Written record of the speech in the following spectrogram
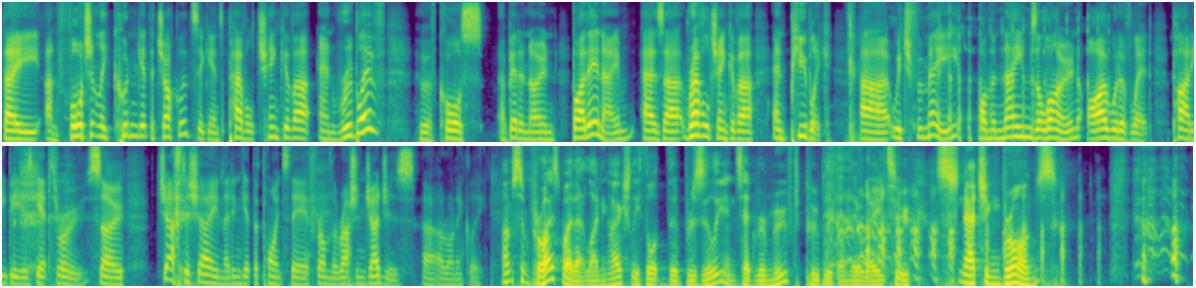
They unfortunately couldn't get the chocolates against Pavlyuchenkova and Rublev, who, of course, are better known by their name as uh, Ravelchenkova and Public, uh, which for me, on the names alone, I would have let Party Beers get through. So just a shame they didn't get the points there from the Russian judges, uh, ironically. I'm surprised by that, Lightning. I actually thought the Brazilians had removed Public on their way to snatching bronze.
